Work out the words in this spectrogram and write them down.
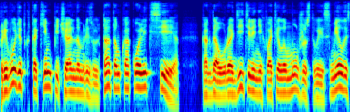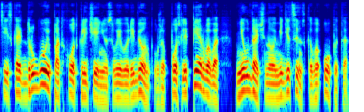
приводит к таким печальным результатам, как у Алексея, когда у родителей не хватило мужества и смелости искать другой подход к лечению своего ребенка уже после первого неудачного медицинского опыта.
